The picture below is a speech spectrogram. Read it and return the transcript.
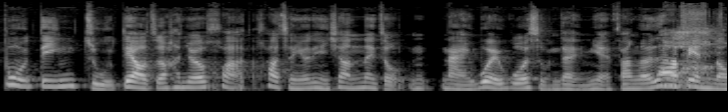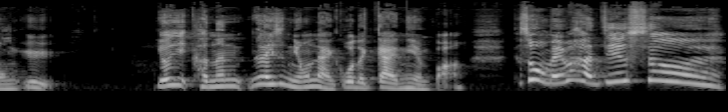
布丁煮掉之后，它就会化化成有点像那种奶味或什么在里面，反而让它变浓郁，哦、有点可能类似牛奶锅的概念吧。可是我没办法接受哎、欸，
